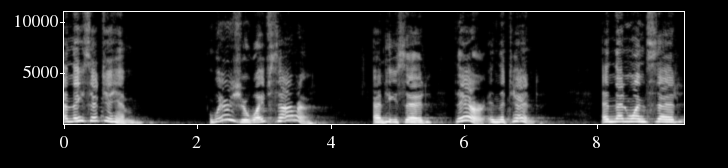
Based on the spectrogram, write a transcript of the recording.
And they said to him, Where is your wife Sarah? And he said, There in the tent. And then one said,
